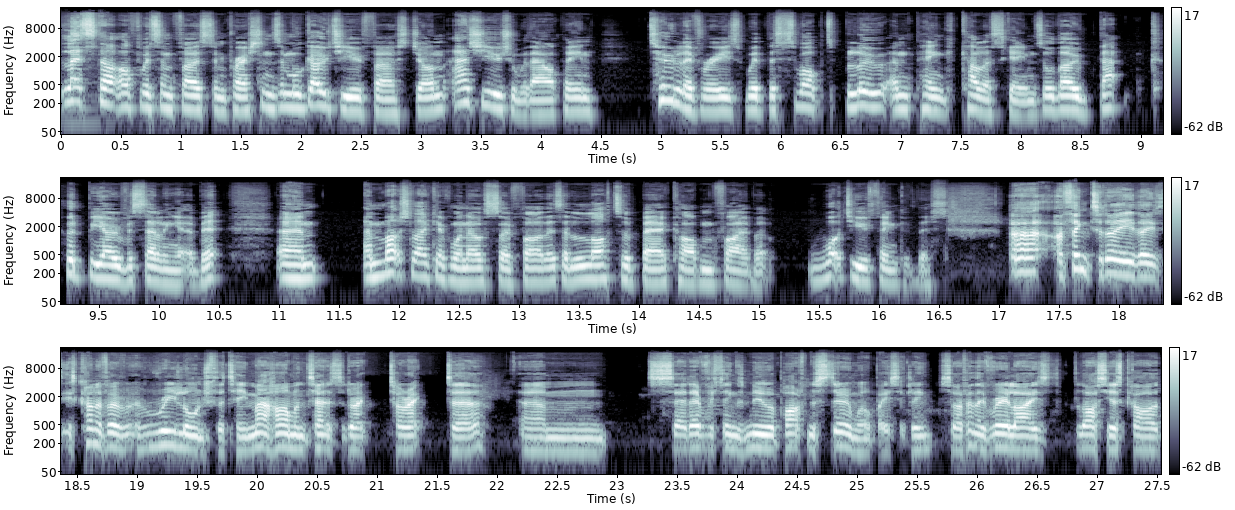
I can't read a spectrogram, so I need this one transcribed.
let's start off with some first impressions, and we'll go to you first, John. As usual with Alpine, two liveries with the swapped blue and pink colour schemes, although that could be overselling it a bit. Um, and much like everyone else so far, there's a lot of bare carbon fibre. What do you think of this? Uh, I think today it's kind of a relaunch for the team. Matt Harman, technical director, um, said everything's new apart from the steering wheel, basically. So I think they've realised last year's car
